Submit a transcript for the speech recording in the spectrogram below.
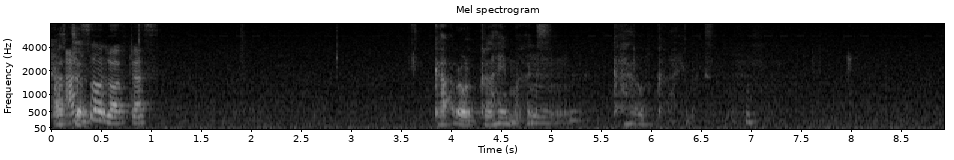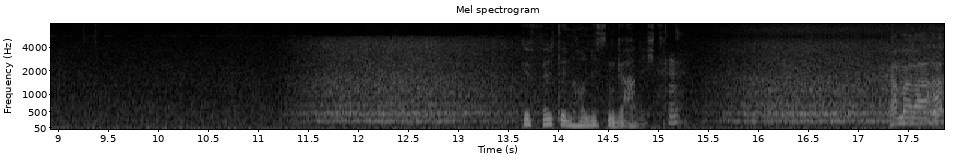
Passt Ach so läuft das. Carol Climax. Hm. Carol Climax. Gefällt den Hornissen gar nicht. Kamera ab.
